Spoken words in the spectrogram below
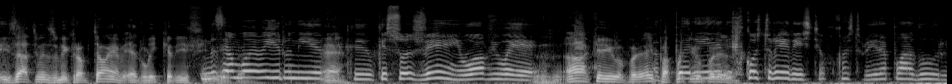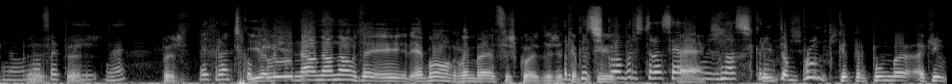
Exato, mas o microbetão é, é delicadíssimo. Mas é uma ironia, é. porque o que as pessoas veem, o óbvio é. Ah, caiu a parede. Epa, a parede, parede. reconstruir isto. Reconstruir a peladura, não, não foi por aí, não é? Pois. Mas pronto, desculpa. E ali, não, não, não, é, é bom relembrar essas coisas. Porque, porque os escombros trouxeram é. os nossos escombros. Então, pronto, caterpumba, aquilo.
